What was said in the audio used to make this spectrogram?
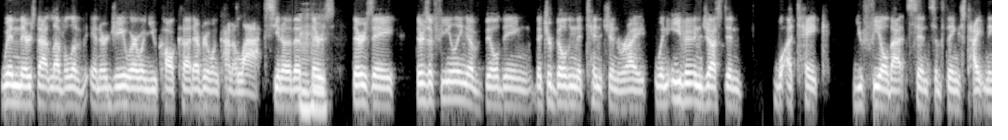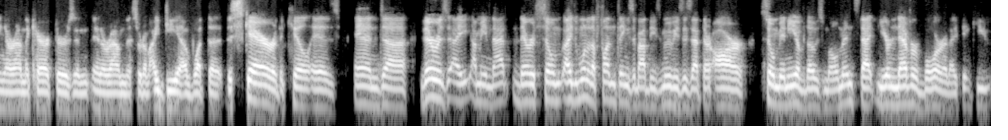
when there's that level of energy where when you call cut everyone kind of laughs you know that mm-hmm. there's there's a there's a feeling of building that you're building the tension right when even just in a take you feel that sense of things tightening around the characters and, and around the sort of idea of what the the scare or the kill is. And uh, there was I, I mean that there is so I, one of the fun things about these movies is that there are so many of those moments that you're never bored. I think you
